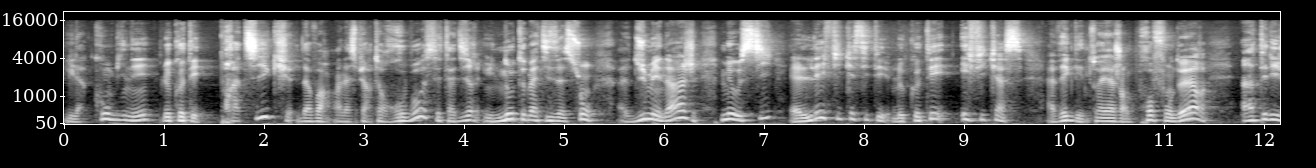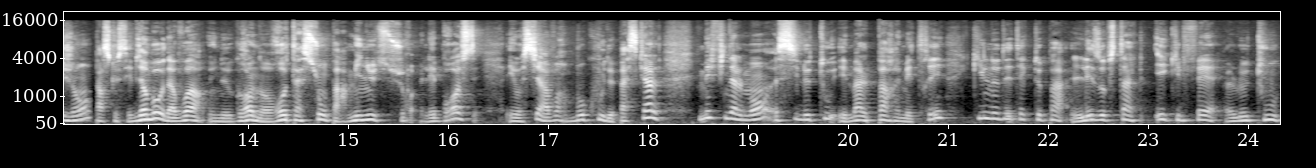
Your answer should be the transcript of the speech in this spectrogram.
il a combiné le côté pratique d'avoir un aspirateur robot, c'est-à-dire une automatisation du ménage, mais aussi l'efficacité, le côté efficace avec des nettoyages en profondeur intelligent parce que c'est bien beau d'avoir une grande rotation par minute sur les brosses et aussi avoir beaucoup de Pascal, mais finalement, si le tout est mal paramétré, qu'il ne détecte pas les obstacles et qu'il fait le tout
